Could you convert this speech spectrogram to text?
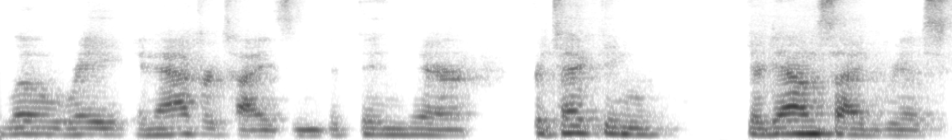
low rate and advertising, but then they're protecting their downside risk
